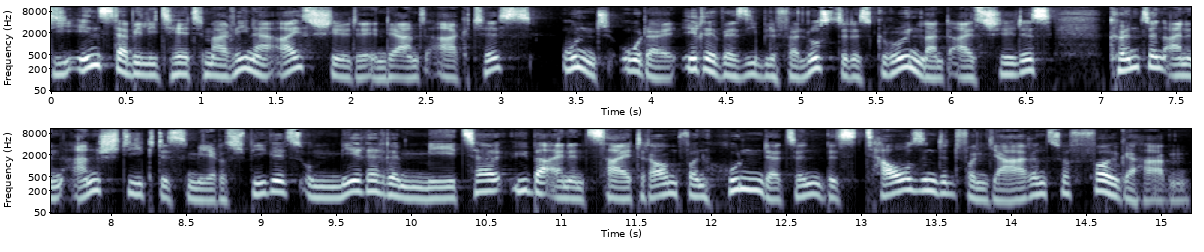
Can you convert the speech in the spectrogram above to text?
Die Instabilität mariner Eisschilde in der Antarktis und oder irreversible Verluste des Grönlandeisschildes könnten einen Anstieg des Meeresspiegels um mehrere Meter über einen Zeitraum von Hunderten bis Tausenden von Jahren zur Folge haben.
